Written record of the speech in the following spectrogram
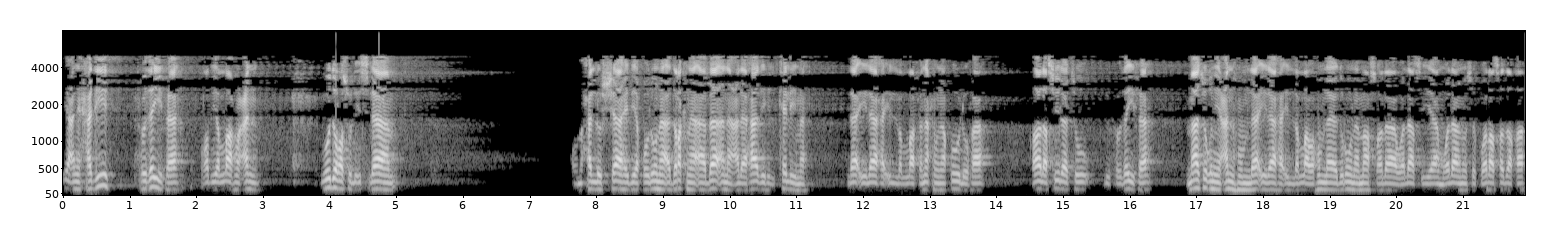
يعني حديث حذيفة رضي الله عنه يدرس الإسلام ومحل الشاهد يقولون أدركنا آباءنا على هذه الكلمة لا إله إلا الله فنحن نقولها. قال صلة لحذيفة ما تغني عنهم لا إله إلا الله وهم لا يدرون ما صلاة ولا صيام ولا نسك ولا صدقة.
